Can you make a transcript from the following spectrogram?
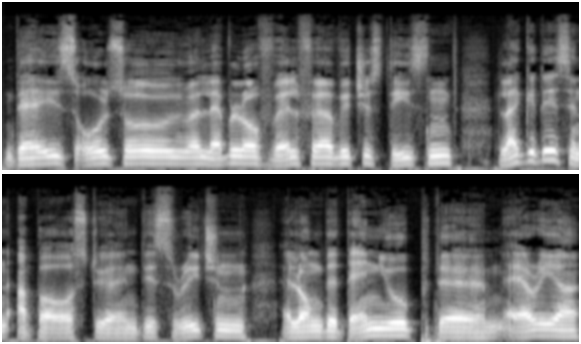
there is also a level of welfare which is decent, like it is in Upper Austria, in this region along the Danube, the area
